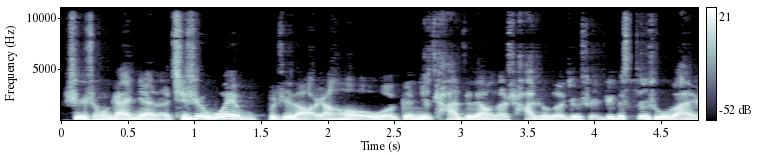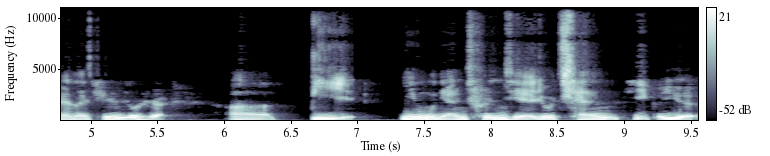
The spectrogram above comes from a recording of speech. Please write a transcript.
是什么概念呢？其实我也不知道。然后我根据查资料呢，查出了就是这个四十五万人呢，其实就是，呃，比一五年春节就前几个月，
